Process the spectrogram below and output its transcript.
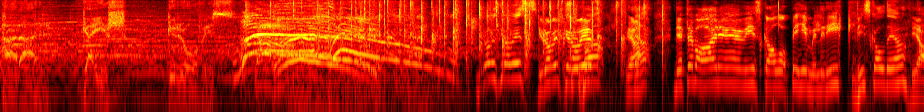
Her er Geirs Grovis. Grovis, grovis! Grovis, grovis. Ja. Dette var eh, Vi skal opp i himmelrik. Vi skal det, ja. Ja,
